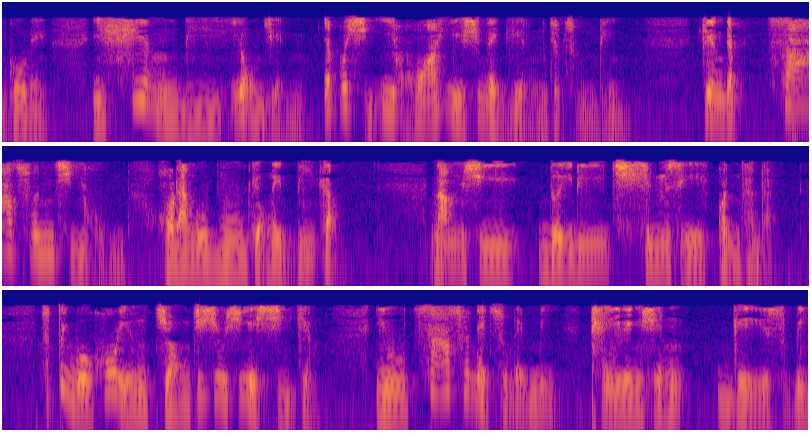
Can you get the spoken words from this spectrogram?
不过呢，伊兴味盎然，也不是以欢喜心来迎接春天，经历早春之魂，互人有无穷的美感。南是内里深邃观察力，绝对无可能将这首诗的诗境由早春的自然美提炼成艺术美。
